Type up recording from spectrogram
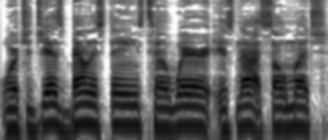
or to just balance things to where it's not so much,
